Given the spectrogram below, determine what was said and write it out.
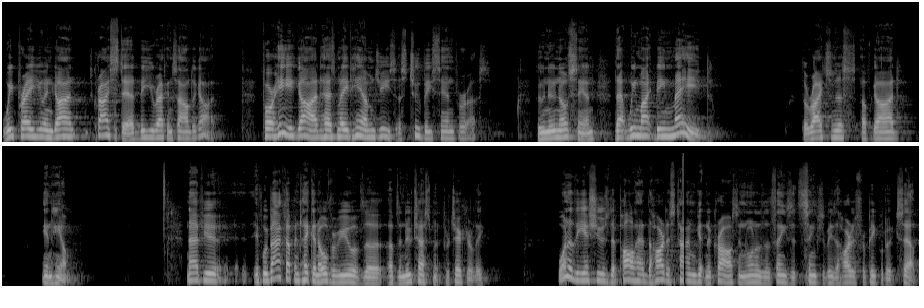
We pray you in God, Christ's stead, be you reconciled to God. For he, God, has made him, Jesus, to be sin for us, who knew no sin, that we might be made the righteousness of God in him. Now, if, you, if we back up and take an overview of the, of the New Testament, particularly, one of the issues that Paul had the hardest time getting across, and one of the things that seems to be the hardest for people to accept,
